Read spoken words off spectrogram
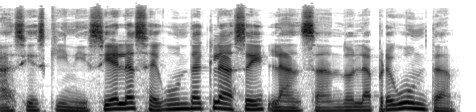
Así es que inicié la segunda clase lanzando la pregunta.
